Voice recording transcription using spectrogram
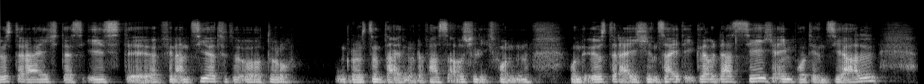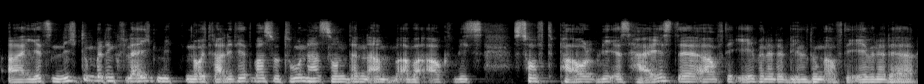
Österreich, das ist äh, finanziert durch im größten Teil oder fast ausschließlich von, von österreichischen Seite. Ich glaube, da sehe ich ein Potenzial, äh, jetzt nicht unbedingt vielleicht mit Neutralität was zu tun hat, sondern ähm, aber auch wie Soft Power, wie es heißt, äh, auf der Ebene der Bildung, auf der Ebene der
